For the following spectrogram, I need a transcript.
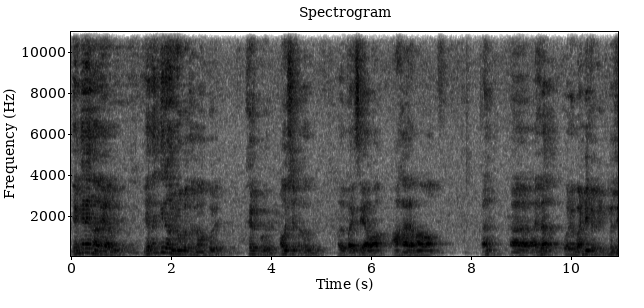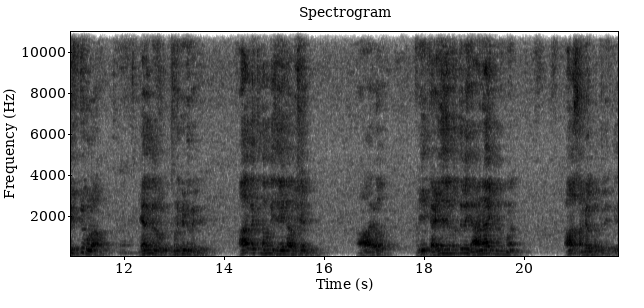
എങ്ങനെയെന്ന് അറിയാതെയോ ഏതെങ്കിലും ഒരു രൂപത്തിൽ നമുക്കൊരു ഹെൽപ്പ് വരും ആവശ്യപ്പെട്ടത് വരും. അത് പൈസയാവാം ആഹാരമാവാം അല്ല ഒരു വണ്ടിയിൽ കിട്ടുന്ന ലിഫ്റ്റ് കൂടാ ഏതെങ്കിലും നമ്മൾ കിട്ടുന്നില്ലേ? ആ വ്യക്തി നമുക്ക് ചെയ്യേണ്ട ആവശ്യമില്ല? ആരോ ഈ കഴിഞ്ഞ ജന്മത്തിൽ ഞാനായിട്ട് നിന്ന് ആ സങ്കല്പത്തിലേക്ക്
